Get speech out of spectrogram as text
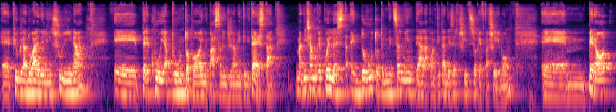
eh, più graduale dell'insulina e per cui appunto poi mi passano i giramenti di testa ma diciamo che quello è, sta- è dovuto tendenzialmente alla quantità di esercizio che facevo. Ehm, però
